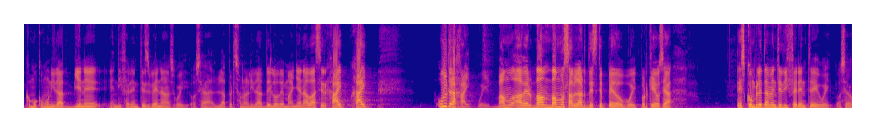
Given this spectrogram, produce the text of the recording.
como comunidad viene en diferentes venas, güey. O sea, la personalidad de lo de mañana va a ser hype, hype, ultra hype, güey. Vamos, a ver, vamos a hablar de este pedo, güey. Porque, o sea, es completamente diferente, güey. O sea,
